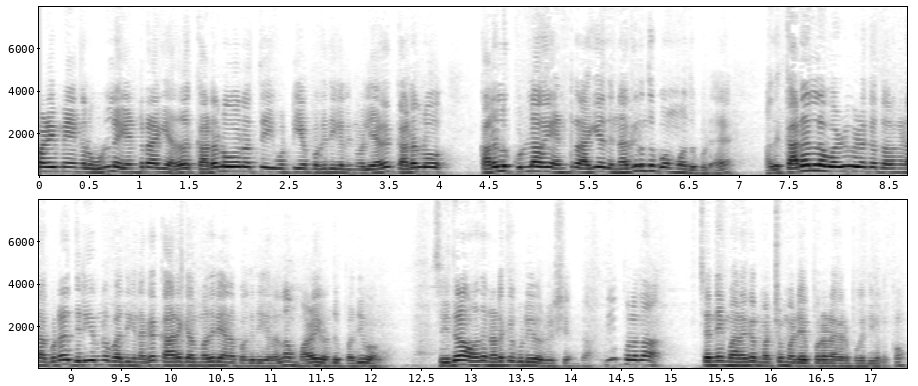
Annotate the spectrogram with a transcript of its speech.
மழை மேகங்கள் உள்ளே என்ட்ராகி அதாவது கடலோரத்தை ஒட்டிய பகுதிகளின் வழியாக கடலோ கடலுக்குள்ளாக என்ட்ராகி அது நகர்ந்து போகும்போது கூட அது கடலில் வலுவிழக்க தொடங்கினா கூட திடீர்னு பார்த்தீங்கன்னாக்கா காரைக்கால் மாதிரியான பகுதிகள் எல்லாம் மழை வந்து பதிவாகும். ஸோ இதெல்லாம் வந்து நடக்கக்கூடிய ஒரு விஷயம் தான் இதே போல தான் சென்னை மாநகர் மற்றும் அதே புறநகர் பகுதிகளுக்கும்.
